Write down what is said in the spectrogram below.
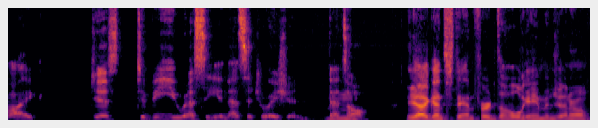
like just to be usc in that situation that's mm-hmm. all. Yeah against stanford the whole game in general.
